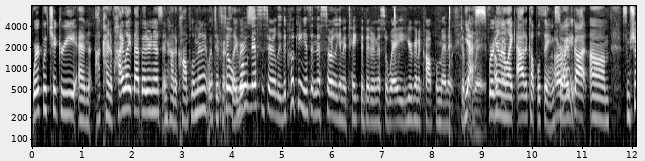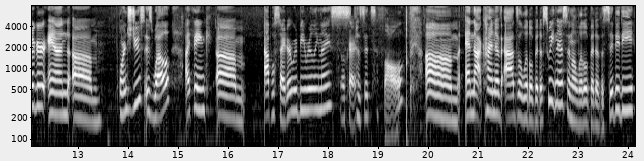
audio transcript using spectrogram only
work with chicory and uh, kind of highlight that bitterness and how to complement it with different so flavors. won't necessarily, the cooking isn't necessarily going to take the bitterness away. You're going to complement it different yes, ways. we're gonna Okay. like add a couple things. All so right. I've got um, some sugar and um, orange juice as well. I think um, apple cider would be really nice Okay. because it's fall, um, and that kind of adds a little bit of sweetness and a little bit of acidity.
